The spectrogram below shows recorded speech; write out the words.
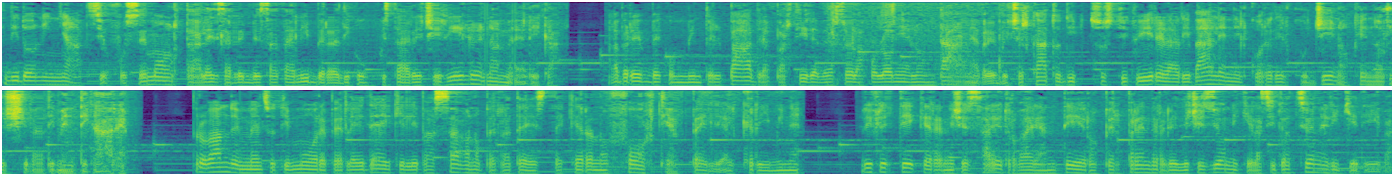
di Don Ignazio fosse morta, lei sarebbe stata libera di conquistare Cirillo in America. Avrebbe convinto il padre a partire verso la colonia lontana avrebbe cercato di sostituire la rivale nel cuore del cugino che non riusciva a dimenticare. Provando immenso timore per le idee che le passavano per la testa e che erano forti appelli al crimine, Rifletté che era necessario trovare Antero per prendere le decisioni che la situazione richiedeva.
